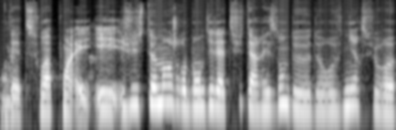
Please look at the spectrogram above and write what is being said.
D'être soi, point. Et, justement, je rebondis là-dessus, tu as raison de, revenir sur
